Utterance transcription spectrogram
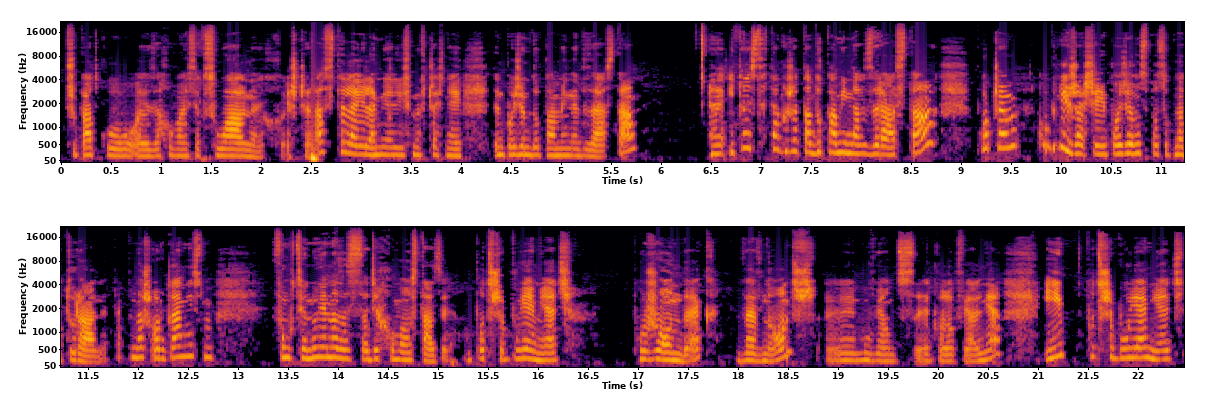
W przypadku e, zachowań seksualnych jeszcze raz tyle, ile mieliśmy wcześniej, ten poziom dopaminy wzrasta. E, I to jest tak, że ta dopamina wzrasta, po czym obniża się jej poziom w sposób naturalny. Tak? Nasz organizm funkcjonuje na zasadzie homeostazy. Potrzebuje mieć porządek wewnątrz, y, mówiąc y, kolokwialnie, i potrzebuje mieć,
